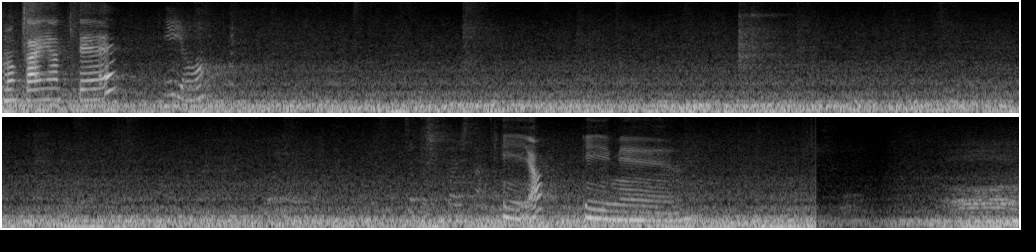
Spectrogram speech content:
あもう一回やって。いいよ 이요? 이는 어,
